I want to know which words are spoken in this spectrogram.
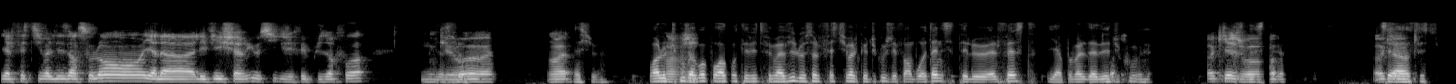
Il y a le festival des insolents. Il y a la, les vieilles charrues aussi que j'ai fait plusieurs fois. Donc, Bien euh, sûr. ouais, ouais. Ouais. Bien sûr. Moi, le, du coup, moi, pour raconter vite fait ma vie, le seul festival que du coup j'ai fait en Bretagne, c'était le Hellfest, il y a pas mal d'années, du coup. mais- Ok, je vois. C'était- Ok, C'est un ok. festi-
